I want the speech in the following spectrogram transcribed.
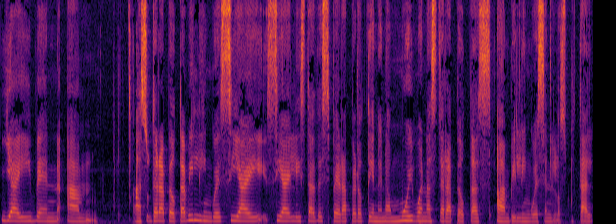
y ahí ven a su terapeuta bilingüe, sí hay, sí hay lista de espera, pero tienen a muy buenas terapeutas bilingües en el hospital.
